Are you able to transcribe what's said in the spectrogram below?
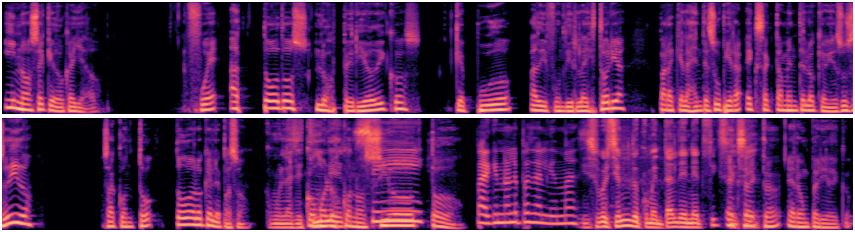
y no se quedó callado. Fue a todos los periódicos que pudo a difundir la historia para que la gente supiera exactamente lo que había sucedido. O sea, contó todo lo que le pasó. Como las de Cómo los conoció, Sí. todo. Para que no le pase a alguien más. Y su versión documental de Netflix. Exacto, era un periódico.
